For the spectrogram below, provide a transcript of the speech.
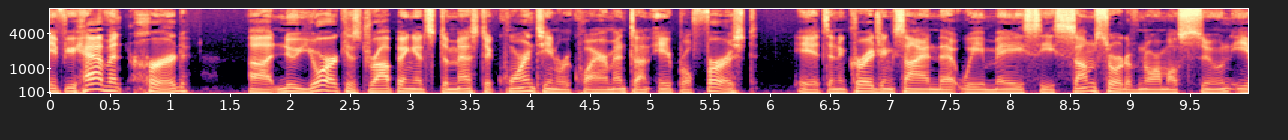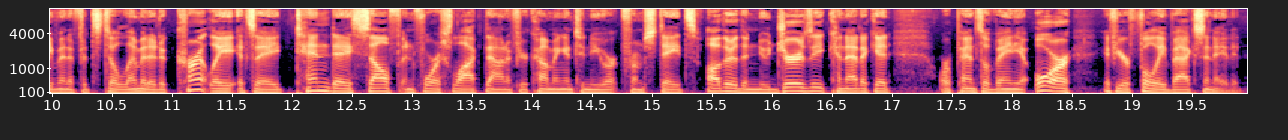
If you haven't heard, uh, New York is dropping its domestic quarantine requirement on April 1st. It's an encouraging sign that we may see some sort of normal soon, even if it's still limited. Currently, it's a 10 day self enforced lockdown if you're coming into New York from states other than New Jersey, Connecticut, or Pennsylvania, or if you're fully vaccinated.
